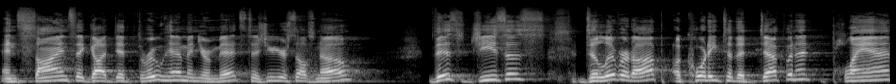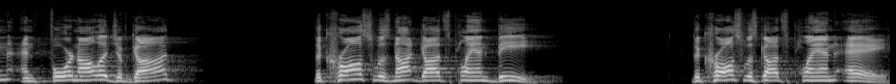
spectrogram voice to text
and signs that God did through him in your midst, as you yourselves know. This Jesus delivered up according to the definite plan and foreknowledge of God. The cross was not God's plan B. The cross was God's plan A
